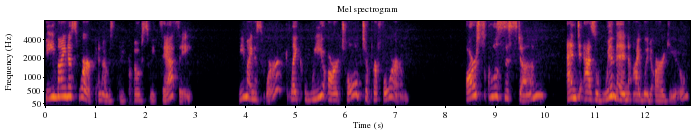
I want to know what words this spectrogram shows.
B minus work. And I was like, oh, sweet sassy. B minus work. Like we are told to perform. Our school system, and as women, I would argue,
